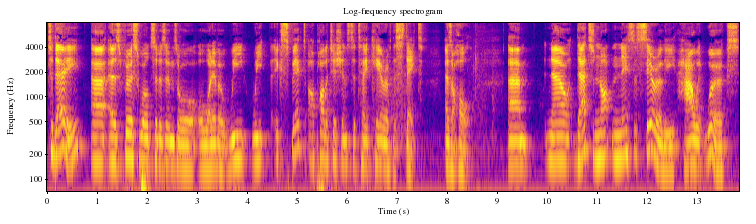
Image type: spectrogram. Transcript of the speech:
today, uh, as first world citizens or, or whatever, we we expect our politicians to take care of the state as a whole. Um, now, that's not necessarily how it works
